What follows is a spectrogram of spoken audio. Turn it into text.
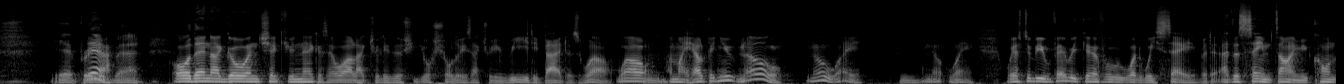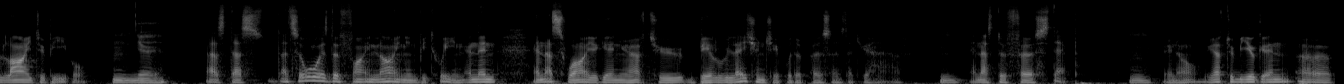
Yeah, pretty Yeah. bad. Or then I go and check your neck and say, well, actually, the sh- your shoulder is actually really bad as well. Well, Mm. am I helping you? No, no way. Mm. No way. We have to be very careful with what we say, but at the same time, you can't lie to people. Mm. Yeah, yeah. That's that's that's always the fine line in between, and then and that's why again you have to build relationship with the persons that you have, Mm. and that's the first step. Mm. You know, you have to be again a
